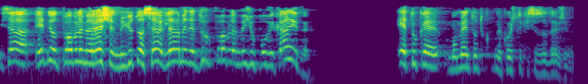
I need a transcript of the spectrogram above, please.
И сега едниот проблем е решен, меѓутоа сега гледаме еден друг проблем меѓу повиканите. Е, тука е моментот на кој што ќе се задржиме.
